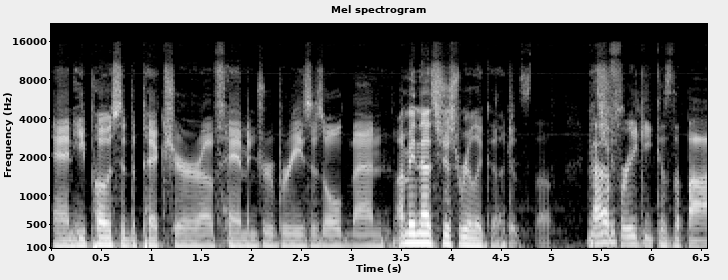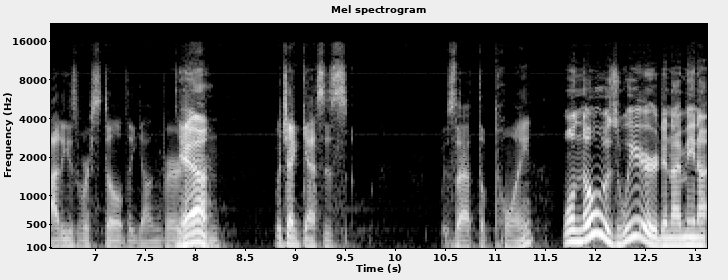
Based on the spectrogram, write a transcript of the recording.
And he posted the picture of him and Drew Brees as old men. I mean, that's just really good. good stuff. Kind of just- freaky because the bodies were still the young version. Yeah. which I guess is is that the point? Well, no, it was weird. And I mean, uh,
